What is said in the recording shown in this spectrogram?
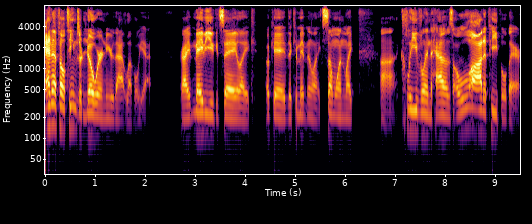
NFL teams are nowhere near that level yet, right? Maybe you could say, like, okay, the commitment, like someone like uh, Cleveland has a lot of people there,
